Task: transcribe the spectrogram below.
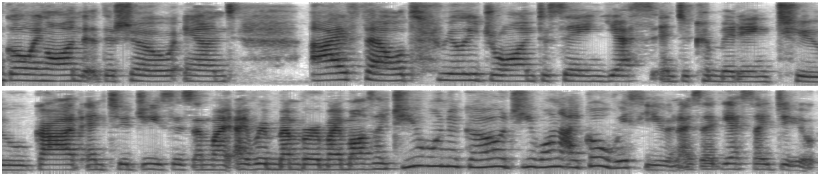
going on the show and I felt really drawn to saying yes and to committing to God and to Jesus. And my, I remember my mom's like, "Do you want to go? Do you want? I go with you?" And I said, "Yes, I do."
